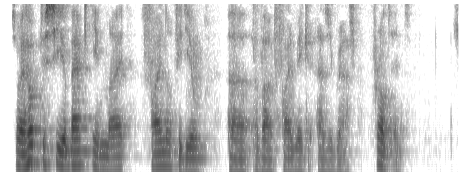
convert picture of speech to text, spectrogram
So I hope to see you back in my final video uh, about FileMaker as a graph front end.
